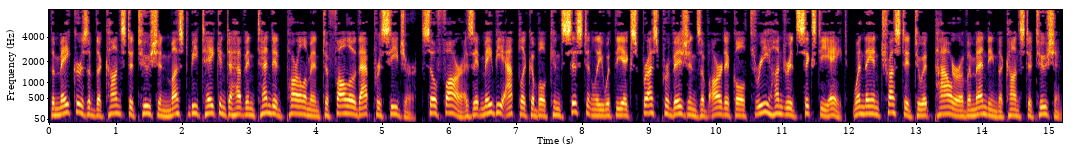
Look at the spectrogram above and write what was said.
the makers of the constitution must be taken to have intended parliament to follow that procedure, so far as it may be applicable consistently with the express provisions of Article 368, when they entrusted to it power of amending the constitution.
